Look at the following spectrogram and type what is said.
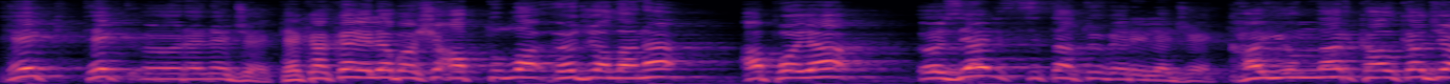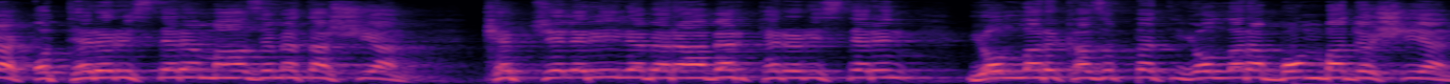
tek tek öğrenecek. PKK elebaşı Abdullah Öcalan'a, APO'ya özel statü verilecek. Kayyumlar kalkacak. O teröristlere malzeme taşıyan, kepçeleriyle beraber teröristlerin yolları kazıp da yollara bomba döşeyen,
